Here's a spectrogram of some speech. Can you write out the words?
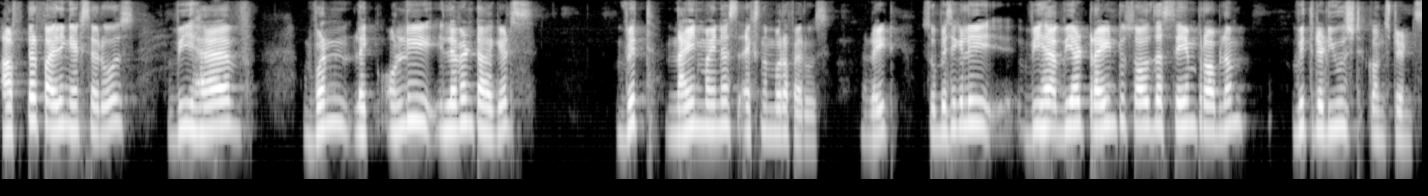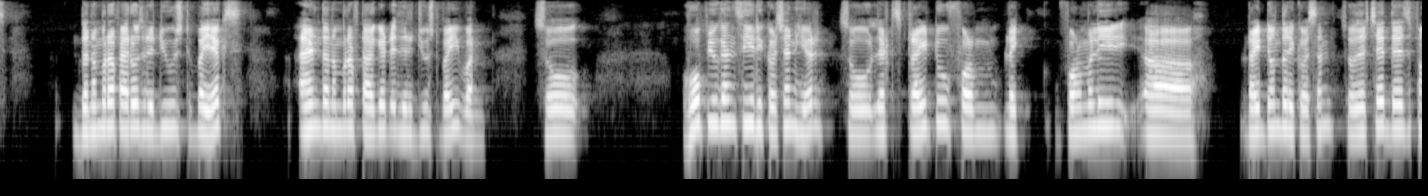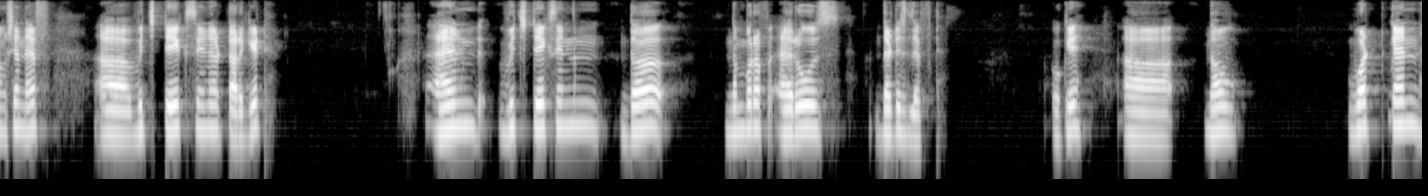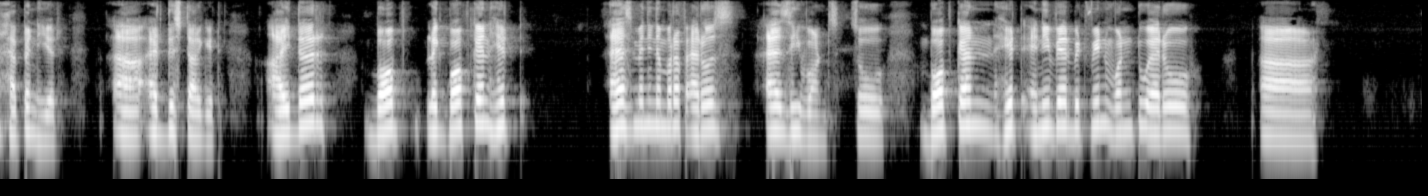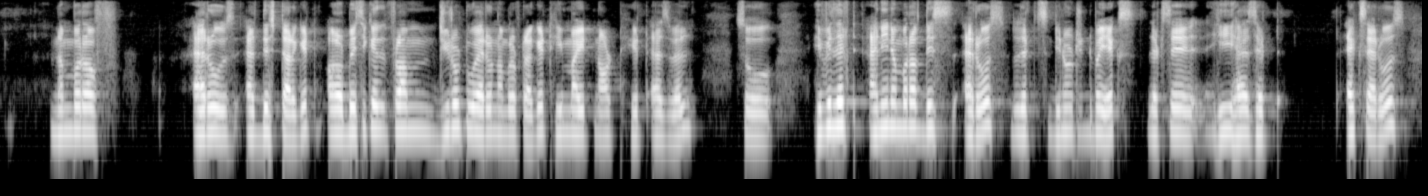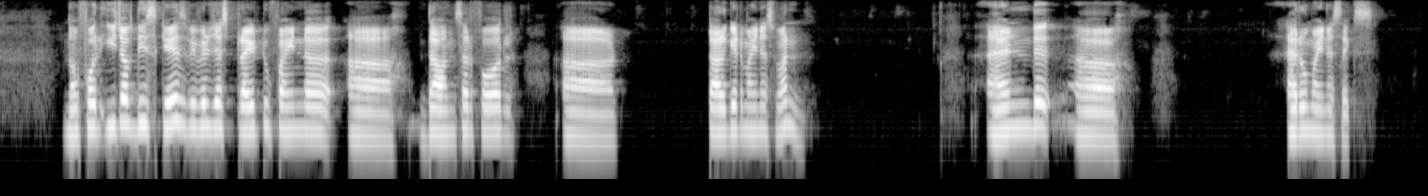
after firing X arrows we have one like only 11 targets with 9 minus X number of arrows right so basically we have we are trying to solve the same problem with reduced constants. The number of arrows reduced by x and the number of target is reduced by 1. So hope you can see recursion here. So let's try to form like formally uh, write down the recursion. So let's say there's a function f uh, which takes in a target and which takes in the number of arrows that is left. Okay. Uh, now what can happen here uh, at this target? Either Bob like Bob can hit as many number of arrows as he wants. So Bob can hit anywhere between one to arrow uh, number of arrows at this target or basically from 0 to arrow number of target he might not hit as well so he will hit any number of these arrows let's denote it by x. Let's say he has hit x arrows. Now for each of these case we will just try to find uh, uh, the answer for uh, target minus 1 and uh, arrow minus x.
